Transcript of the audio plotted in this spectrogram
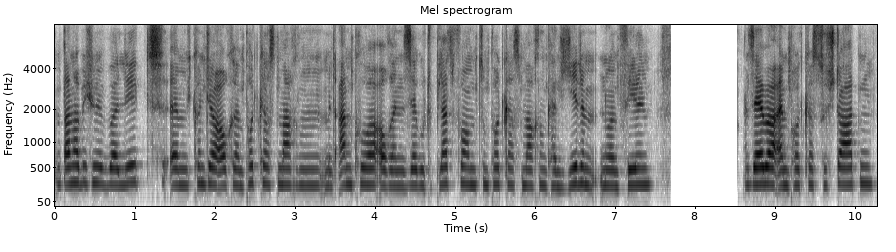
Und dann habe ich mir überlegt, ähm, ich könnte ja auch einen Podcast machen mit Anchor, auch eine sehr gute Plattform zum Podcast machen, kann ich jedem nur empfehlen, selber einen Podcast zu starten.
